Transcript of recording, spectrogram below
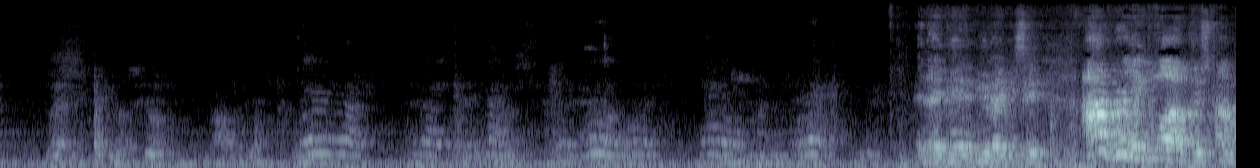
Bless it. Let's go. Hallelujah. And amen. And you may be seated. I really love this time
